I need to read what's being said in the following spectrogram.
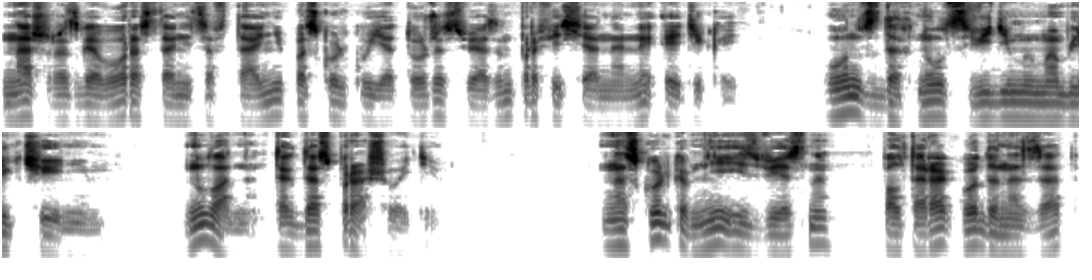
наш разговор останется в тайне, поскольку я тоже связан профессиональной этикой. Он вздохнул с видимым облегчением. «Ну ладно, тогда спрашивайте». Насколько мне известно, полтора года назад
